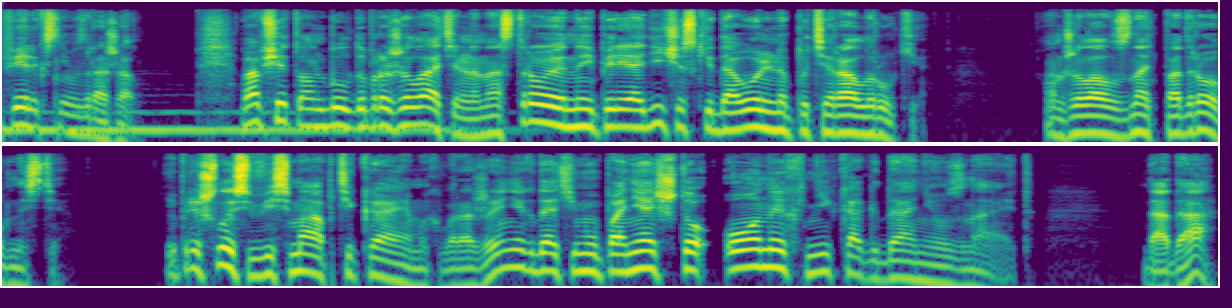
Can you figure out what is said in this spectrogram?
Феликс не возражал. Вообще-то он был доброжелательно настроен и периодически довольно потирал руки. Он желал знать подробности. И пришлось в весьма обтекаемых выражениях дать ему понять, что он их никогда не узнает. Да-да,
